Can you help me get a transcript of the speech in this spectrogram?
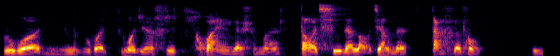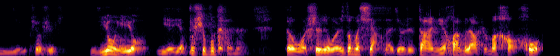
如果你如果我觉得是换一个什么到期的老将的大合同，你就是用一用也也不是不可能。对，我是我是这么想的，就是当然你换不了什么好货，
